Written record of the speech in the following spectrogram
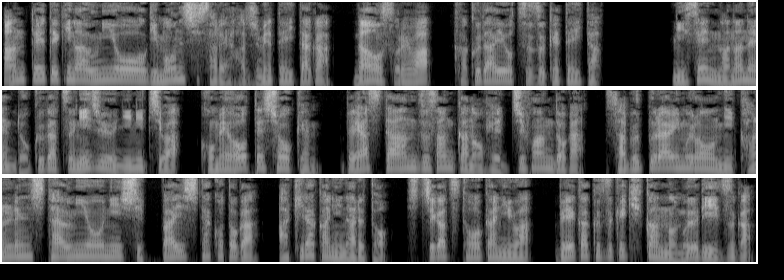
安定的な運用を疑問視され始めていたが、なおそれは拡大を続けていた。2007年6月22日は、米大手証券、ベアスターンズ傘下のヘッジファンドが、サブプライムローンに関連した運用に失敗したことが明らかになると、7月10日には、米格付け機関のムーディーズが、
